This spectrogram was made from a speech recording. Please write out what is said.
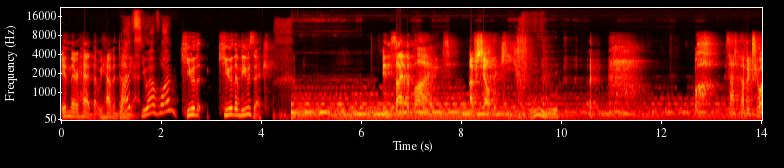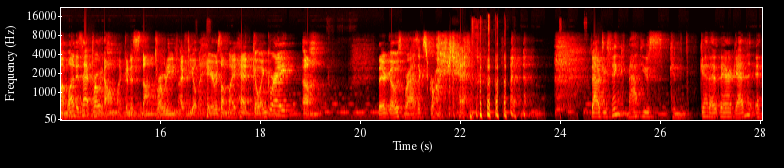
in their head that we haven't done What? yet. You have one? Cue the cue the music. Inside the mind of Sheldon Keefe. Ooh. Is that another two on one? Is that Brodie? Oh my goodness, not Brodie. I feel the hairs on my head going gray. Ugh. There goes Mrazek's groin again. now, do you think Matthews can get out there again? And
